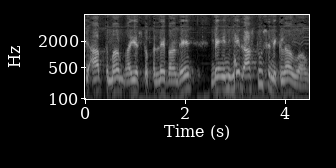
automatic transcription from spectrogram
कि आप तमाम भाई इसको पल्ले बांधे। मैं इन्हीं रास्तों से निकला हुआ हूँ।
